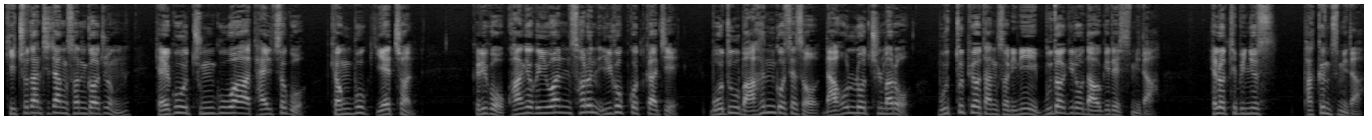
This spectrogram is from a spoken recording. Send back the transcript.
기초단체장 선거 중 대구 중구와 달서구, 경북 예천, 그리고 광역의원 37곳까지 모두 40곳에서 나홀로 출마로 무투표 당선인이 무더기로 나오게 됐습니다. 헬로티비 뉴스 박근수입니다.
